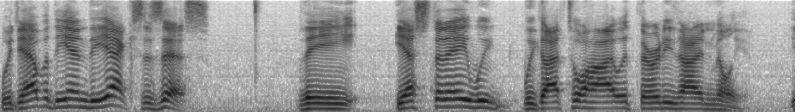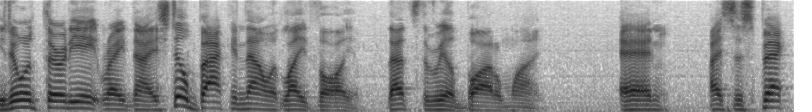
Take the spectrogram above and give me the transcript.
what you have with the NDX is this. The Yesterday, we, we got to a high with 39 million. You're doing 38 right now. You're still backing down with light volume. That's the real bottom line. And I suspect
